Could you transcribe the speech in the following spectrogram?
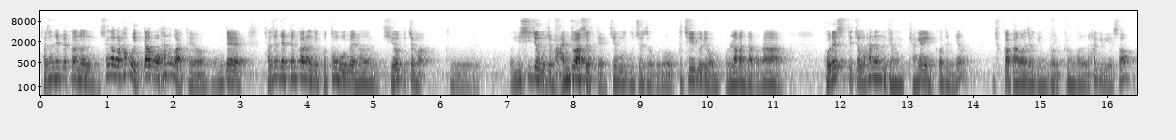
자산재평가는 생각을 하고 있다고 하는 것 같아요. 근데 자산재평가라는 게 보통 보면은 기업이 좀 그 일시적으로 좀 안 좋았을 때 재무 구조적으로 부채비율이 올라간다거나 그랬을 때 좀 하는 경, 경향이 있거든요. 주가 방어적인 걸 그런 걸 하기 위해서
